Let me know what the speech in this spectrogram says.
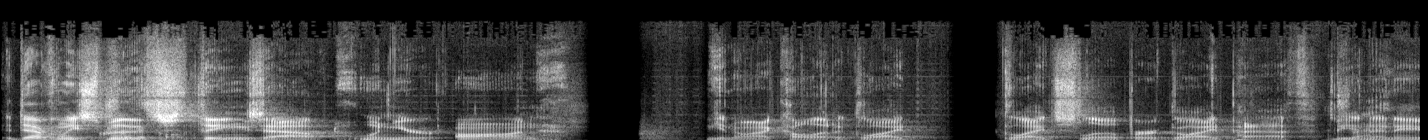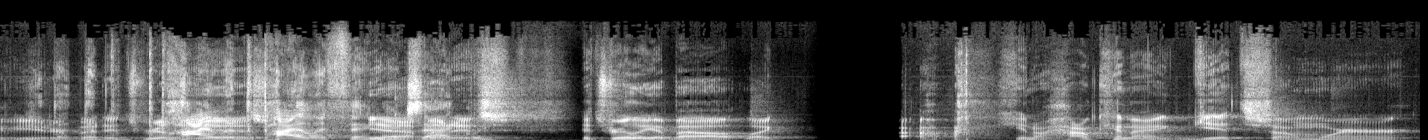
it definitely smooths things out when you're on. You know, I call it a glide glide slope or glide path being right. an aviator, the, but it's really pilot, is. pilot thing. Yeah, exactly. but it's it's really about like, you know, how can I get somewhere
